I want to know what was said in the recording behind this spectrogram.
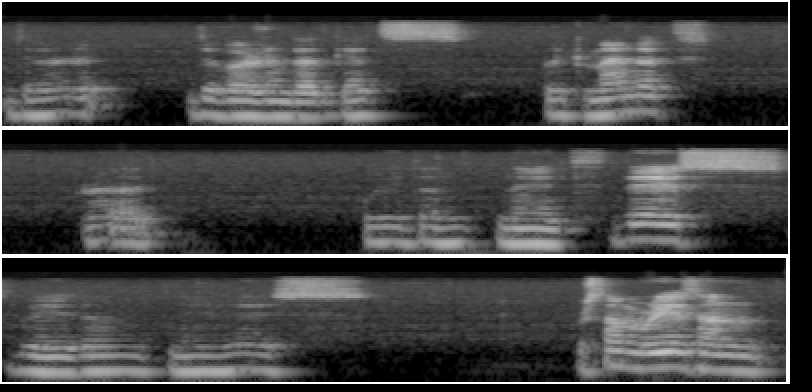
the, the version that gets recommended. We don't need this. We don't need this. For some reason,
